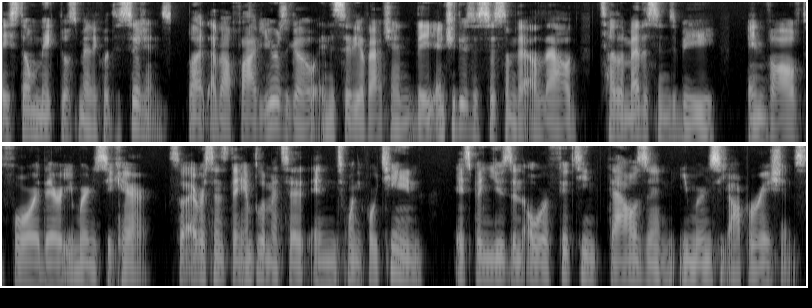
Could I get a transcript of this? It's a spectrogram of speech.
they still make those medical decisions. But about five years ago in the city of Aachen, they introduced a system that allowed telemedicine to be involved for their emergency care. So ever since they implemented it in 2014, it's been used in over 15,000 emergency operations,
